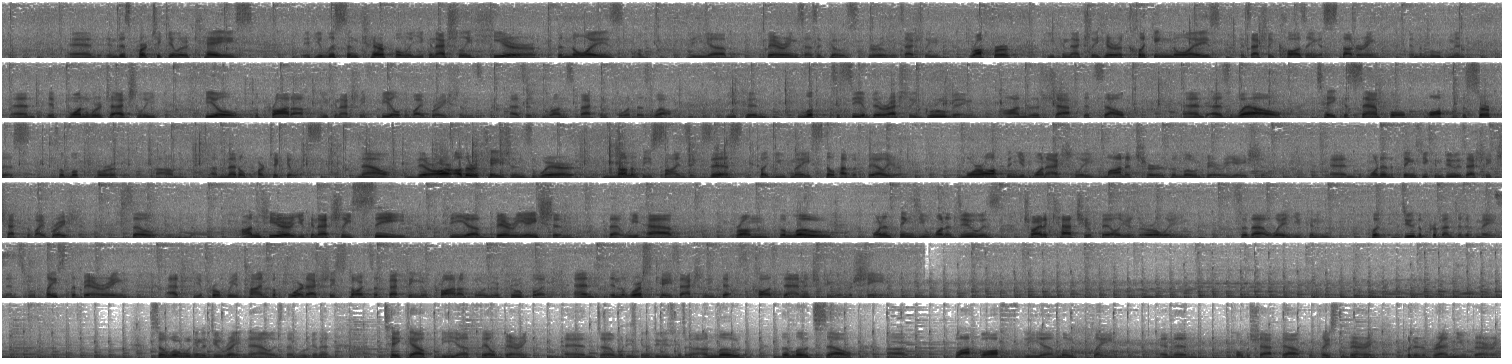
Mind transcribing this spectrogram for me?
And in this particular case, if you listen carefully, you can actually hear the noise of the uh, bearings as it goes through. It's actually rougher. You can actually hear a clicking noise. It's actually causing a stuttering in the movement. And if one were to actually feel the product, you can actually feel the vibrations as it runs back and forth as well. You can look to see if they're actually grooving on the shaft itself, and as well, take a sample off of the surface to look for um, metal particulates. Now, there are other occasions where none of these signs exist, but you may still have a failure. More often, you'd want to actually monitor the load variation. And one of the things you can do is actually check the vibration. So on here, you can actually see the uh, variation that we have from the load. One of the things you want to do is try to catch your failures early so that way you can put, do the preventative maintenance, replace the bearing at the appropriate time before it actually starts affecting your product or your throughput, and in the worst case, actually cause damage to your machine. So what we're going to do right now is that we're going to take out the uh, failed bearing, and uh, what he's going to do is he's going to unload the load cell, uh, block off the uh, load plate, and then pull the shaft out, replace the bearing, put in a brand new bearing.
